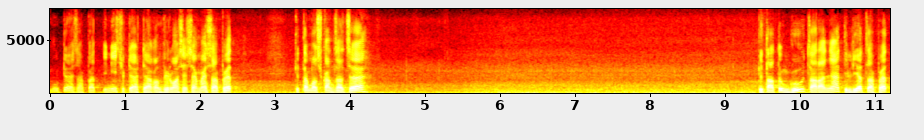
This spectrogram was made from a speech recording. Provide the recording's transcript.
mudah sahabat. Ini sudah ada konfirmasi SMS sahabat. Kita masukkan saja. Kita tunggu caranya dilihat sahabat.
